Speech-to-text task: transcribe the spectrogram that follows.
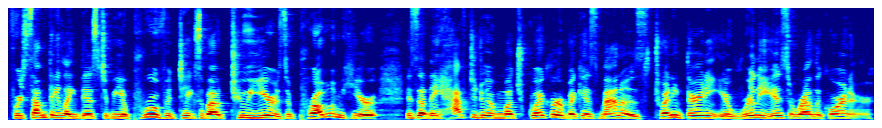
for something like this to be approved, it takes about two years. The problem here is that they have to do it much quicker because, man, it's 2030, it really is around the corner.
